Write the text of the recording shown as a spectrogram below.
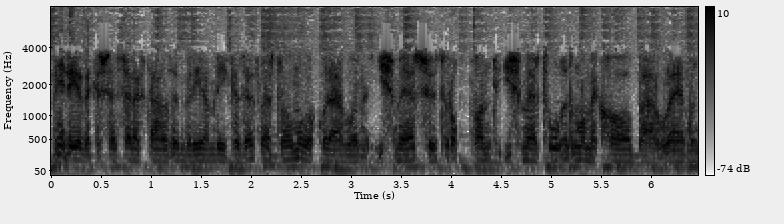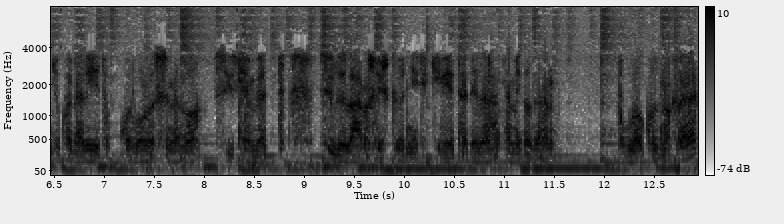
mennyire érdekesen szelektál az emberi emlékezet, mert a maga korában ismert, sőt roppant ismert volt, ma meg ha bárhol elmondjuk a nevét, akkor valószínűleg a szűken vett szülőváros és környéke kivételével hát nem igazán foglalkoznak vele.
